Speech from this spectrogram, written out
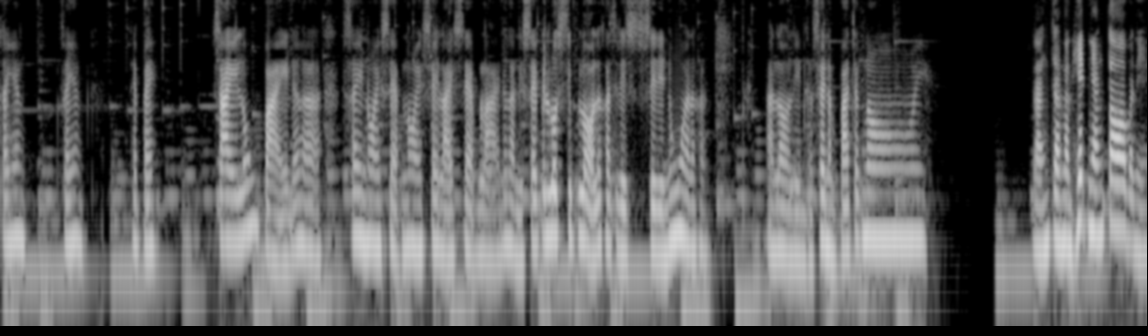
ใส่ยังใส่ยังใส่ไป ใส่ลงไปเด้อค่ะใส่น้อยแซ่บน้อยใส่หลายแซ่บหลายเด้อค่ะนี่ใส่เป็นรถ10ล้อเลยค่ะสิได้สิได้นัวเด้อค่ะอ่าล้อเล่นค่ะใส่น้ำปลาจักน่อย หลังจากนั้นเฮ็ดยังต่อบัดนี้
